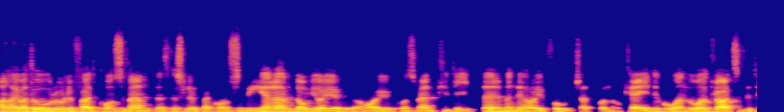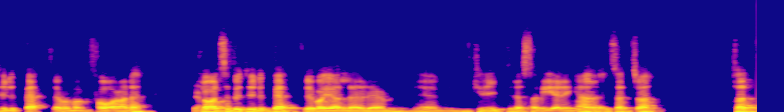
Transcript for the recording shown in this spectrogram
man har ju varit orolig för att konsumenten ska sluta konsumera. De ju, har ju konsumentkrediter, men det har ju fortsatt på en okej nivå ändå och klarat sig betydligt bättre än vad man befarade. Klarat sig betydligt bättre vad gäller eh, eh kreditreserveringar etc. Så att,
